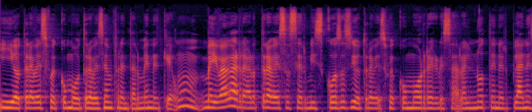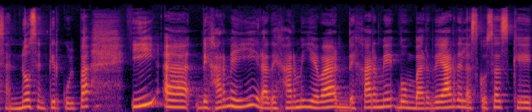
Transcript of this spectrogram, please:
y otra vez fue como otra vez enfrentarme en el que mm, me iba a agarrar otra vez a hacer mis cosas y otra vez fue como regresar al no tener planes, a no sentir culpa y a dejarme ir, a dejarme llevar, dejarme bombardear de las cosas que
